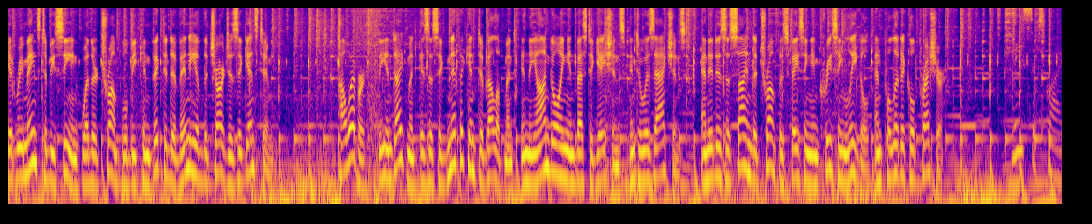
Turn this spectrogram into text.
It remains to be seen whether Trump will be convicted of any of the charges against him. However, the indictment is a significant development in the ongoing investigations into his actions, and it is a sign that Trump is facing increasing legal and political pressure. Please subscribe,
